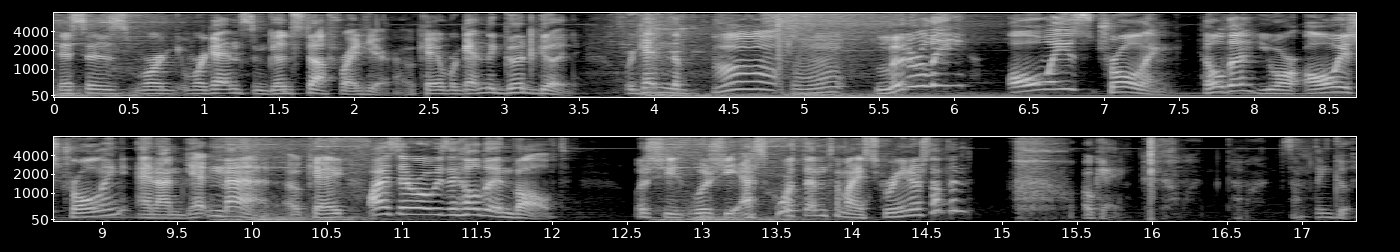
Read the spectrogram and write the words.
This is we're we're getting some good stuff right here okay? We're getting the good good. We're getting the literally always trolling. Hilda you are always trolling and I'm getting mad okay? Why is there always a Hilda involved? Was she was she escort them to my screen or something? Okay come on come on. Something good.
